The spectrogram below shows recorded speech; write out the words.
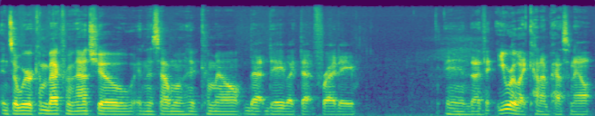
and so we were coming back from that show, and this album had come out that day, like that Friday. And I think you were like kind of passing out,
